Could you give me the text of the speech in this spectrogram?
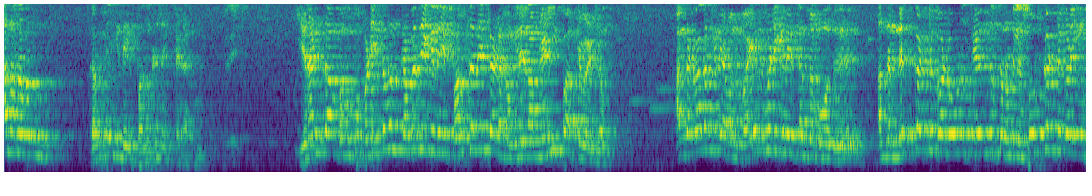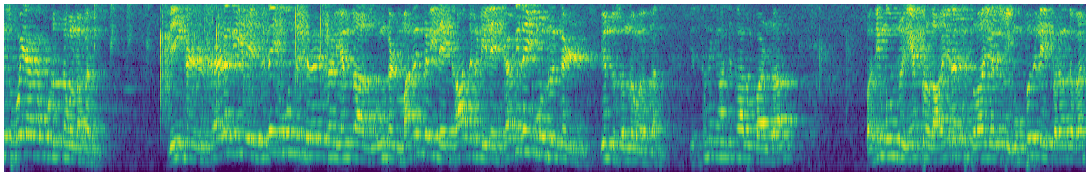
ஆனால் அவன் கவிதையிலே பல்கலைக்கழகம். இரண்டாம் வகுப்பு படித்தவன் கவிதைகளை பல்கலைக்கழகம். இதை நாம் எண்ணி பார்க்க வேண்டும். அந்த காலத்தில் அவன் வயல்வெளிகளை சென்றபோது அந்த நெற்கட்டுகளோடு சேர்ந்து தன்னுடைய சொற்கட்டுகளையும் சுவையாக கொடுத்தவன் அவன். நீங்கள் கழனியிலே விதை ஊன்றுகிறீர்கள் என்றால் உங்கள் மனங்களிலே காதுகளிலே கவிதை ஊன்றுங்கள் என்று சொன்னவன் அவன். எத்தனை ஆண்டு காலம் வாழ்ந்தான்? பதிமூன்று ஏப்ரல் ஆயிரத்தி தொள்ளாயிரத்தி முப்பதிலே பிறந்தவன்.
